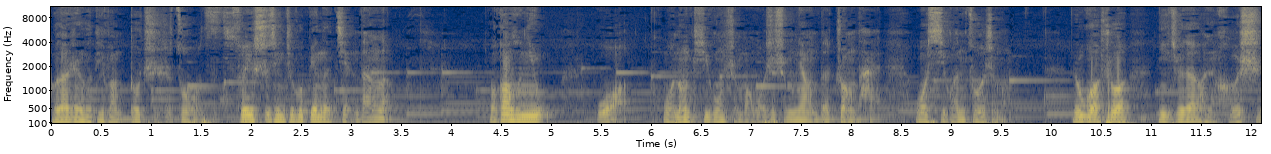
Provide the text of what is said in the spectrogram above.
我到任何地方都只是做我自己，所以事情就会变得简单了。我告诉你，我。我能提供什么？我是什么样的状态？我喜欢做什么？如果说你觉得很合适，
